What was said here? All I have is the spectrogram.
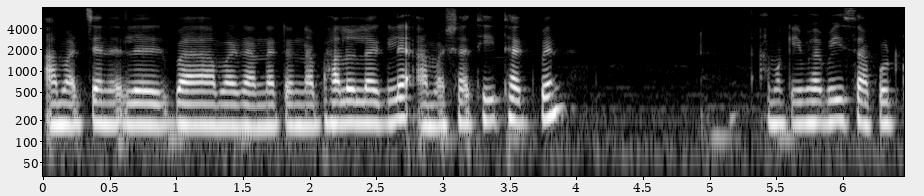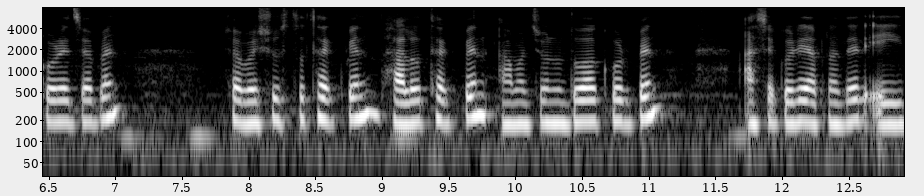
আমার চ্যানেলের বা আমার রান্না টান্না ভালো লাগলে আমার সাথেই থাকবেন। আমাকে এভাবেই সাপোর্ট করে যাবেন। সবাই সুস্থ থাকবেন, ভালো থাকবেন। আমার জন্য দোয়া করবেন। আশা করি আপনাদের এই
